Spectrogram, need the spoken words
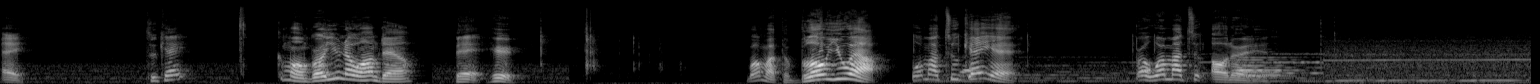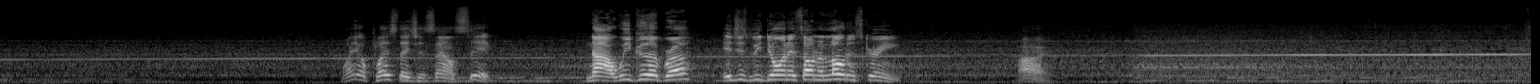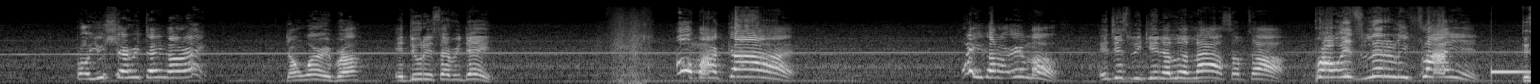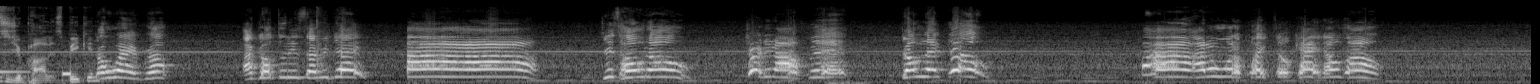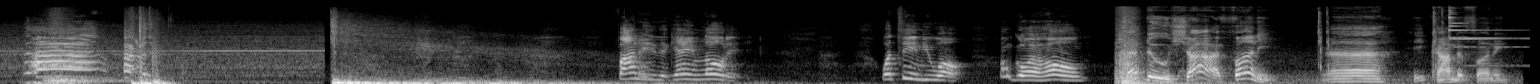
Hey. 2K? Come on, bro. You know I'm down. Bet. Here. Bro, I'm about to blow you out. Where my 2K at? Bro, where my 2... Oh, there it is. Why your PlayStation sound sick? Nah, we good, bruh. It just be doing this on the loading screen. Alright. Bro, you sure everything alright? Don't worry, bro. It do this every day. Oh my god! Why you got on earmuffs? It just be getting a little loud sometimes. Bro, it's literally flying. This is your pilot speaking. Don't worry, bro. I go through this every day. Ah! Just hold on. Turn it off, man. Don't let go. Ah! I don't want to play 2K no more. Finally, the game loaded. What team you want? I'm going home. That dude shy funny. Uh, he kinda funny.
